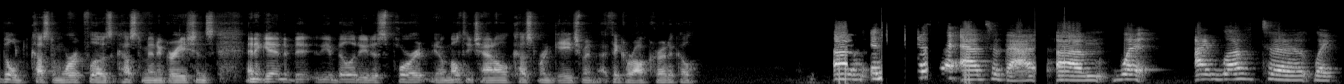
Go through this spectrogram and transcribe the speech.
build custom workflows and custom integrations, and again the ability to support you know multi-channel customer engagement. I think are all critical. Um, and just to add to that, um, what I love to like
